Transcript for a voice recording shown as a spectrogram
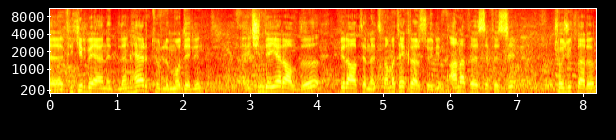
e, fikir beyan edilen her türlü modelin içinde yer aldığı bir alternatif. Ama tekrar söyleyeyim, ana felsefesi çocukların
